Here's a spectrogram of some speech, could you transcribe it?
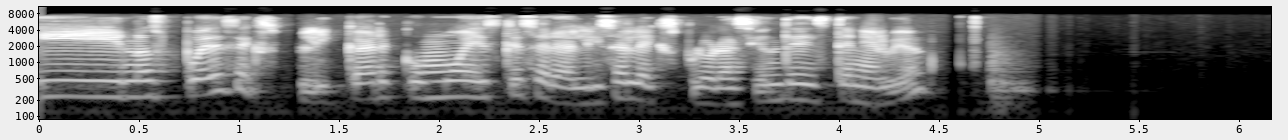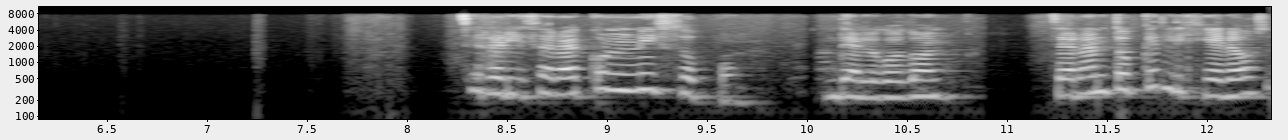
¿Y nos puedes explicar cómo es que se realiza la exploración de este nervio? Se realizará con un hisopo de algodón. Se harán toques ligeros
